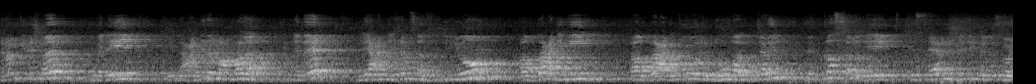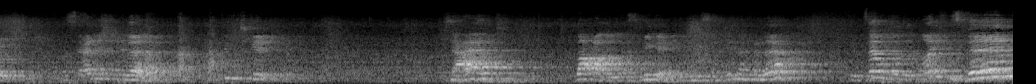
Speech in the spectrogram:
تمام كده شباب؟ يبقى إيه يبقى عندنا مرحلة في النبات اللي عند 65 يوم أو بعد مين؟ أو بعد طول اللي هو الكلام بتكسر الإيه؟ السيام الجينيك سوري بس قال لي خلي بالك. في مشكلة. ساعات بعض الاسمده اللي بيستخدمها الفلاح بتزود ال life span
